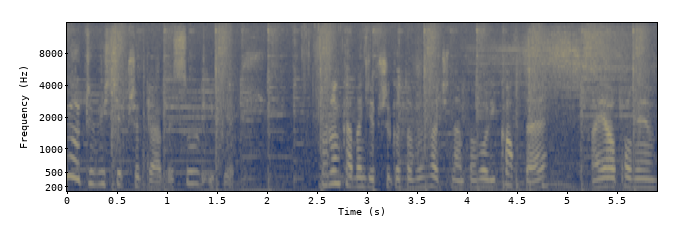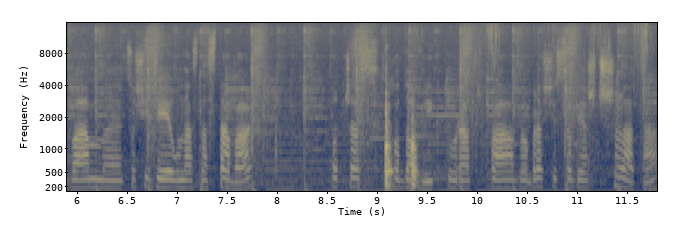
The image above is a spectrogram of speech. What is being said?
I oczywiście przyprawy, sól i pieprz. Bożenka będzie przygotowywać nam powoli koftę, a ja opowiem Wam, e, co się dzieje u nas na stawach podczas hodowli, która trwa, wyobraźcie sobie, aż 3 lata.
